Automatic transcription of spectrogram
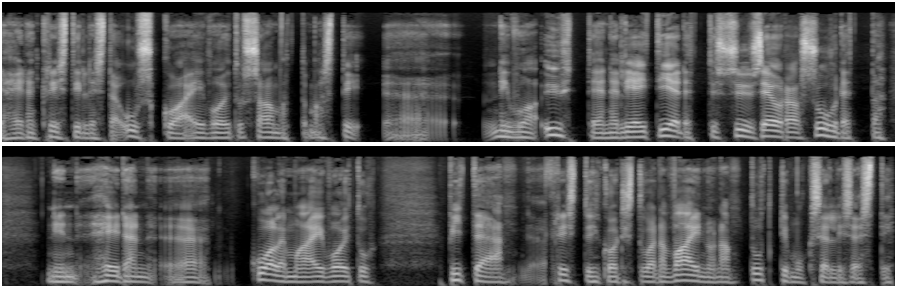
ja heidän kristillistä uskoa ei voitu saumattomasti äh, nivua yhteen, eli ei tiedetty syy-seuraussuhdetta, niin heidän äh, kuolemaa ei voitu pitää kristyihin kohdistuvana vainona tutkimuksellisesti,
